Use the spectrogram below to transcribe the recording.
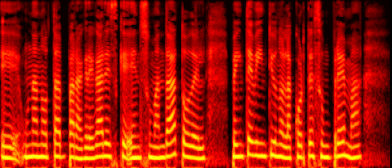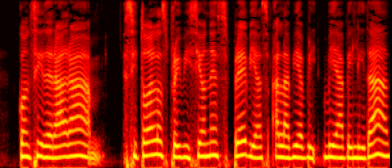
eh, una nota para agregar es que en su mandato del 2021 la Corte Suprema considerará si todas las prohibiciones previas a la viabilidad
